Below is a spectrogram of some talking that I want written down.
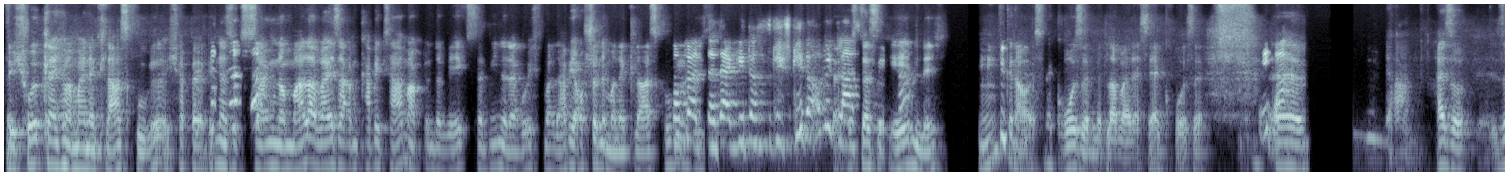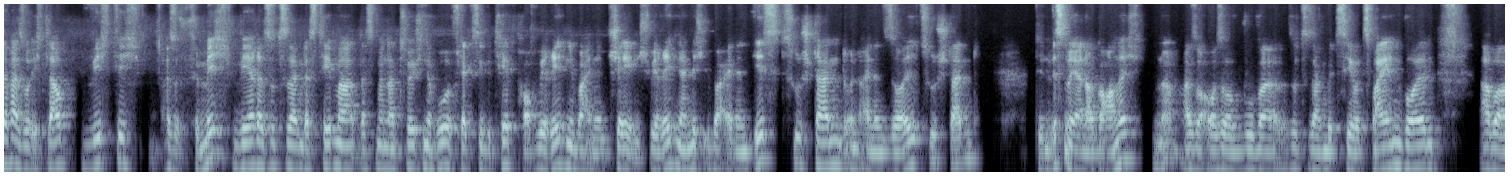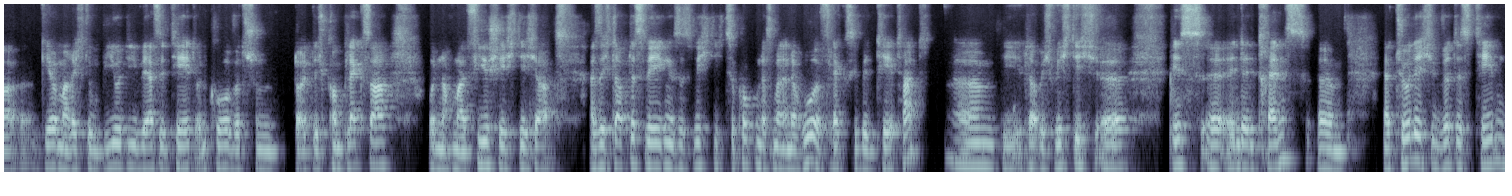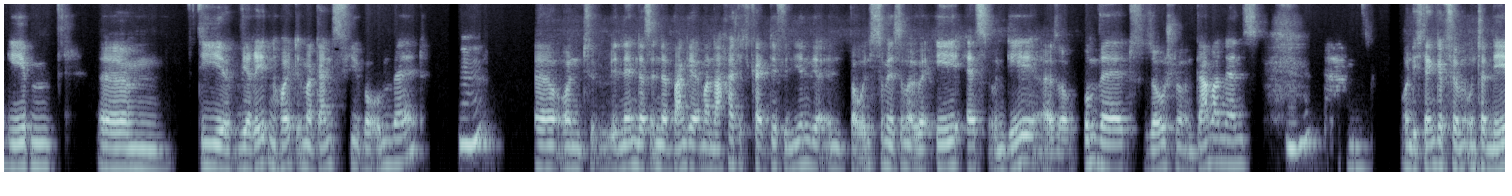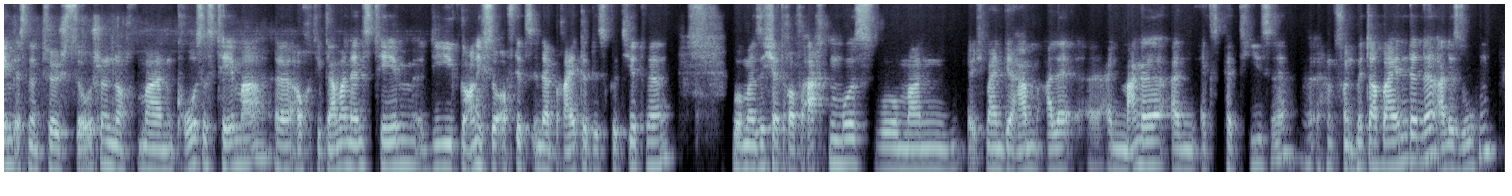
Ich hole gleich mal meine Glaskugel. Ich hab, bin ja sozusagen normalerweise am Kapitalmarkt unterwegs. Sabine, da, da habe ich auch schon immer eine Glaskugel. Oh Gott, da geht das, geht auch mit Glaskugel. Ist das ähnlich? Hm, genau, ist eine große mittlerweile, sehr große. Ja. Ähm, ja, also sag mal so, ich glaube, wichtig, also für mich wäre sozusagen das Thema, dass man natürlich eine hohe Flexibilität braucht. Wir reden über einen Change. Wir reden ja nicht über einen Ist-Zustand und einen Soll-Zustand, den wissen wir ja noch gar nicht. Ne? Also außer wo wir sozusagen mit CO2 hin wollen. Aber gehen wir mal Richtung Biodiversität und Co. wird schon deutlich komplexer und nochmal vielschichtiger. Also ich glaube, deswegen ist es wichtig zu gucken, dass man eine hohe Flexibilität hat, ähm, die, glaube ich, wichtig äh, ist äh, in den Trends. Ähm, natürlich wird es Themen geben, ähm, die, wir reden heute immer ganz viel über Umwelt. Mhm. Äh, und wir nennen das in der Bank ja immer Nachhaltigkeit, definieren wir in, bei uns zumindest immer über E, S und G, also Umwelt, Social und Governance. Mhm. Ähm, und ich denke, für ein Unternehmen ist natürlich Social nochmal ein großes Thema, äh, auch die Governance-Themen, die gar nicht so oft jetzt in der Breite diskutiert werden, wo man sicher darauf achten muss, wo man, ich meine, wir haben alle äh, einen Mangel an Expertise von Mitarbeitenden, ne? alle suchen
